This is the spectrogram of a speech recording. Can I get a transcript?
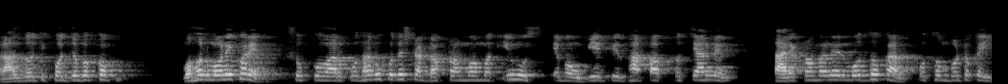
রাজনৈতিক পর্যবেক্ষক মহল মনে করেন, শুক্রবার প্রধান উপদেষ্টা ডক্টর মোহাম্মদ ইউনুস এবং বিএনপির ভারপ্রাপ্ত চেয়ারম্যান তারেক রহমানের মধ্যকার প্রথম বৈঠকেই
